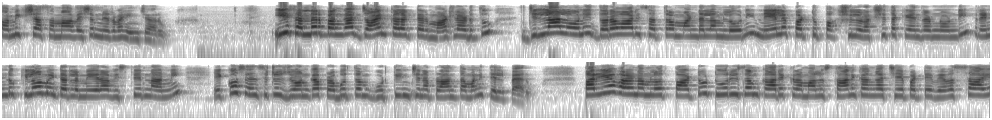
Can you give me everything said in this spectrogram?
సమీక్షా సమావేశం నిర్వహించారు. ఈ సందర్భంగా జాయింట్ కలెక్టర్ మాట్లాడుతూ జిల్లాలోని దొరవారి సత్రం మండలంలోని నేలపట్టు పక్షులు రక్షిత కేంద్రం నుండి రెండు కిలోమీటర్ల మేర విస్తీర్ణాన్ని ఎకో సెన్సిటివ్ జోన్గా ప్రభుత్వం గుర్తించిన ప్రాంతమని తెలిపారు. పర్యావరణంలో పాటు టూరిజం కార్యక్రమాలు స్థానికంగా చేపట్టే వ్యవసాయ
